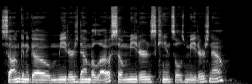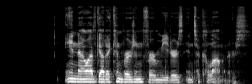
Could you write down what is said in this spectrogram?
So I'm going to go meters down below. So meters cancels meters now and now I've got a conversion for meters into kilometers.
